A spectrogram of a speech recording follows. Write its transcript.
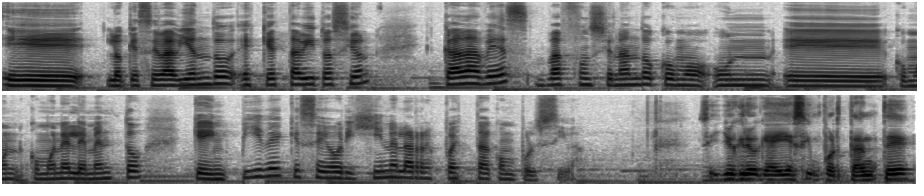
eh, lo que se va viendo es que esta habituación cada vez va funcionando como un, eh, como un, como un elemento que impide que se origine la respuesta compulsiva. Sí, yo creo que ahí es importante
